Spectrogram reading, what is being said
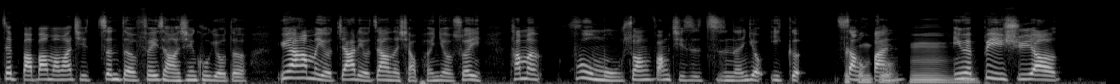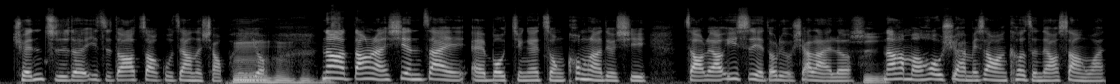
这爸爸妈妈其实真的非常的辛苦，有的因为他们有家里有这样的小朋友，所以他们父母双方其实只能有一个上班，嗯，因为必须要全职的一直都要照顾这样的小朋友。嗯嗯嗯那当然，现在诶，目前的总控啦，就是早疗医师也都留下来了。是那他们后续还没上完课程都要上完，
